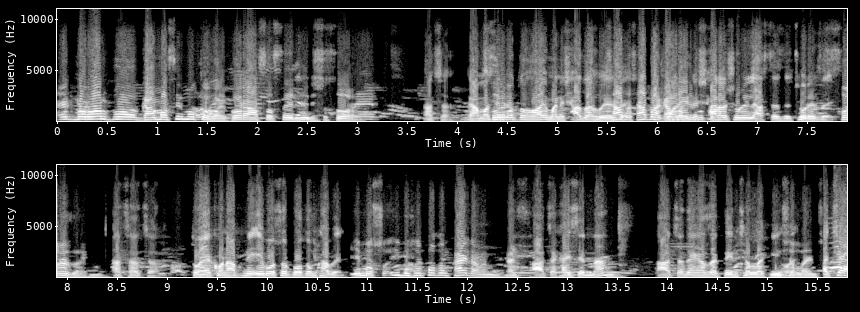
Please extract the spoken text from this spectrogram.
একবার অল্প গামাসির মতো হয় পরে আস্তে আস্তে এই জিনিসটা সরে আচ্ছা গামাসির মতো হয় মানে সাদা হয়ে যায়। সাদা- পরে এটা সারা শরীরে আস্তে আস্তে ছড়ে যায়। সরে যায় আচ্ছা আচ্ছা। তো এখন আপনি এই বছর প্রথম খাবেন? এই বছর এই বছর প্রথম খাইলাম আমি আচ্ছা খাইছেন না? আচ্ছা দেখা যাক তো ইনশাল্লাহ কি হয়। আচ্ছা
